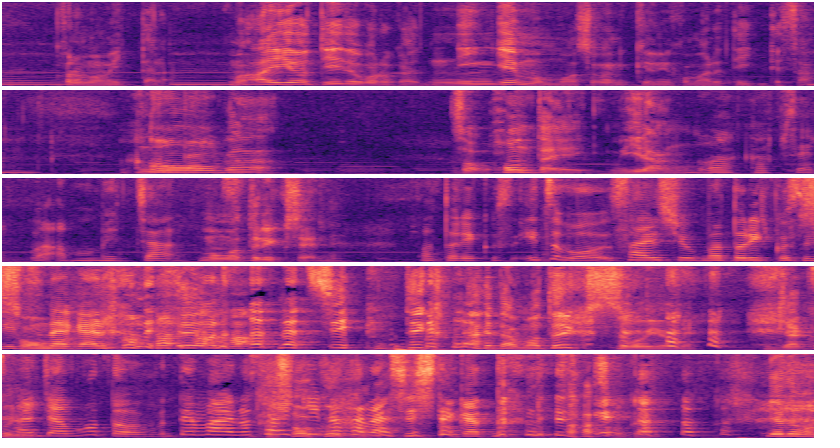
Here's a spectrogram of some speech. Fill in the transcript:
ん。このままいったら、ん。もう IoT どころか人間ももうそこに組み込まれていってさ、本体も。脳がそう本体いらん。はカプセル。はもうめっちゃ。もうマトリックスやねマトリックス。いつも最終マトリックスにつながるんです この話。って考えたらマトリックスすごいよね。逆に。あじゃあもっと手前の最近の話したかったんですけど。いやでも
